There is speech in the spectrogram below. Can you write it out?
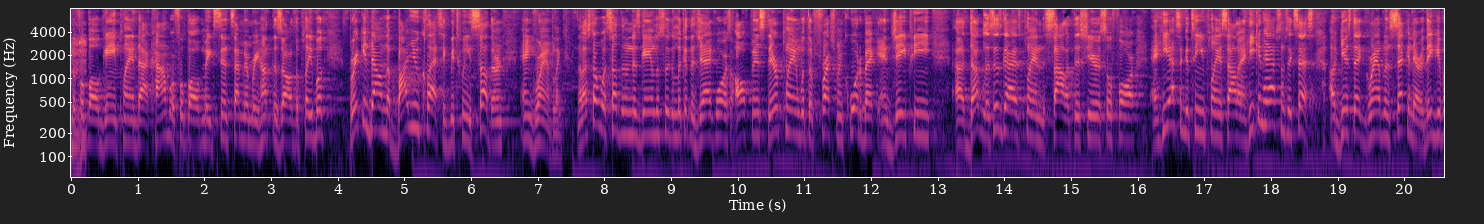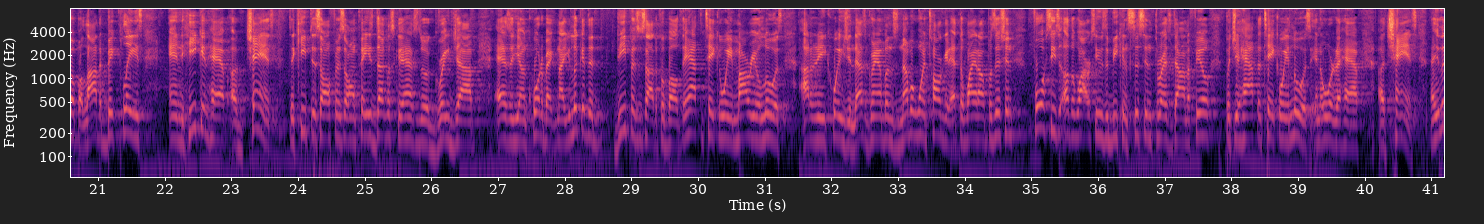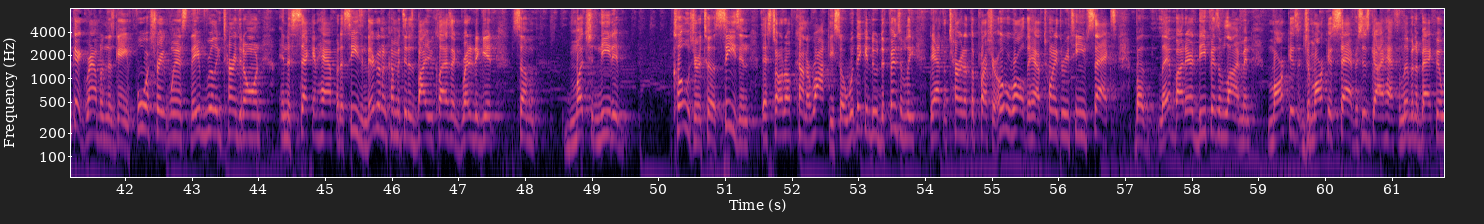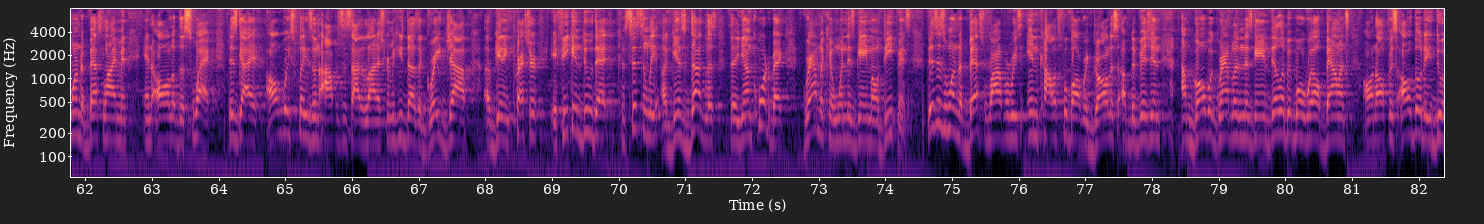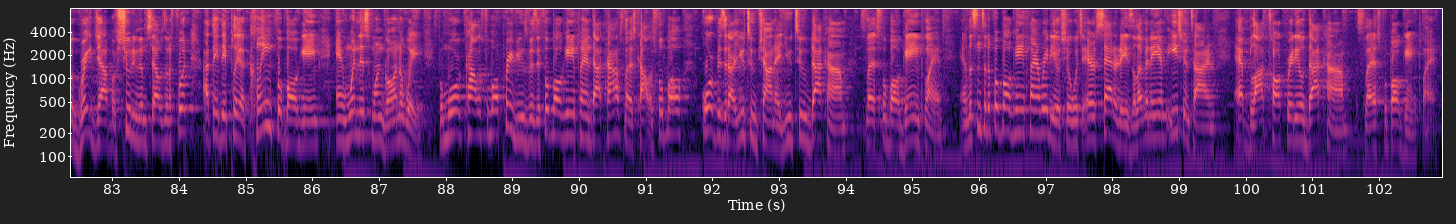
footballgameplan.com where football makes sense. I'm Emory Hunt Hunters are the playbook, breaking down the Bayou Classic between Southern and Grambling. Now let's start with Southern in this game. Let's look, look at the Jaguars offense. They're playing with the freshman quarterback and JP uh, Douglas. This guy is playing solid this year so far, and he has to continue playing solid, and he can have some success against that Grambling secondary. They give up a lot of big plays, and he can have a chance to keep this offense on pace. Douglas has to do a great job as a young quarterback. Now, you look at the defensive side of football, they have to take away Mario Lewis out of the equation. That's Grambling's number one target at the wideout position. Force these other wide receivers to be consistent threats down the field, but you have to take away Lewis in order to have a chance. Now, you look at Grambling in this game, four straight wins. They've really turned it on in the second half of the season. They're going to come into this Bayou Classic ready to get some much needed closure to a season that started off kind of rocky. So what they can do defensively, they have to turn up the pressure. Overall, they have 23 team sacks, but led by their defensive lineman, Marcus Jamarcus Savage. This guy has to live in the backfield, one of the best linemen in all of the SWAC. This guy always plays on the opposite side of the line of scrimmage. He does a great job of getting pressure. If he can do that consistently against Douglas, the young quarterback, Grambling can win this game on defense. This is one of the best rivalries in college football, regardless of division. I'm going with Grambling in this game. They're a little bit more well balanced on offense. Although they do a great job of shooting themselves in the foot, I think they play a clean football game and win this one going away. For more college football previews, visit footballgameplan.com slash college football or visit our YouTube channel at youtube.com slash football game plan. And listen to the Football Game Plan radio show, which airs Saturdays, 11 a.m. Eastern Time at blogtalkradio.com slash football game plan.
